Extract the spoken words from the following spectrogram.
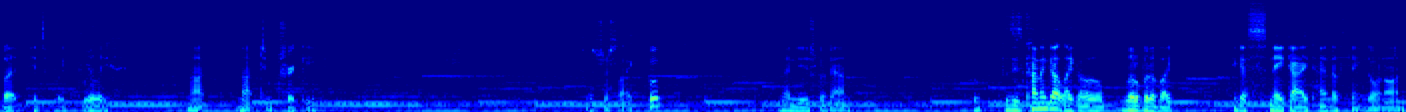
but it's like really not not too tricky. So it's just like boop, and then you just go down. Because he's kind of got like a little, little bit of like, I guess snake eye kind of thing going on,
